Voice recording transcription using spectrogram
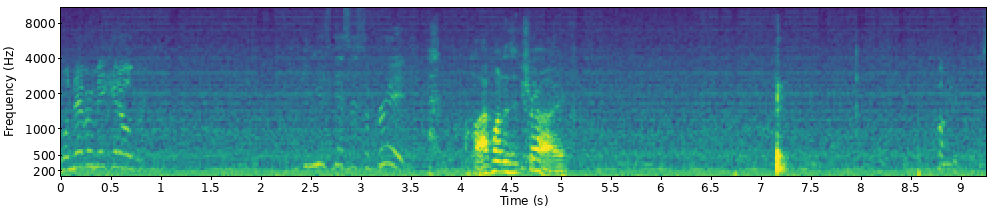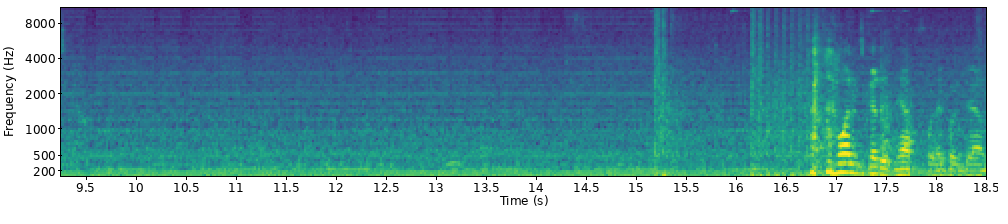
We'll never make it over. We can use this as a bridge. Oh, I wanted to try. I wanted to cut it in half before they put it down.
